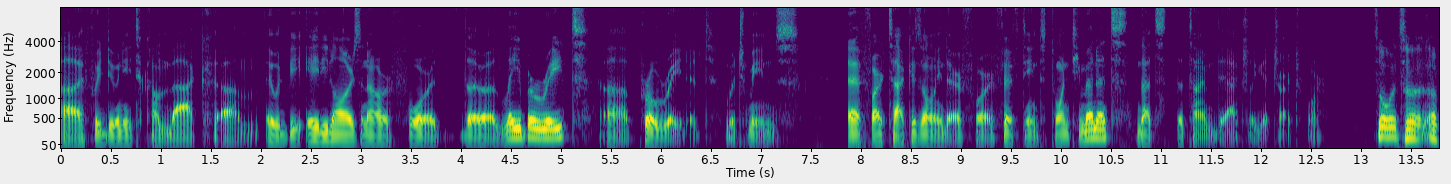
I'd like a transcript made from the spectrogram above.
uh, if we do need to come back, um, it would be $80 an hour for the labor rate, uh, prorated, which means if our tech is only there for 15 to 20 minutes, that's the time they actually get charged for. So it's a, a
